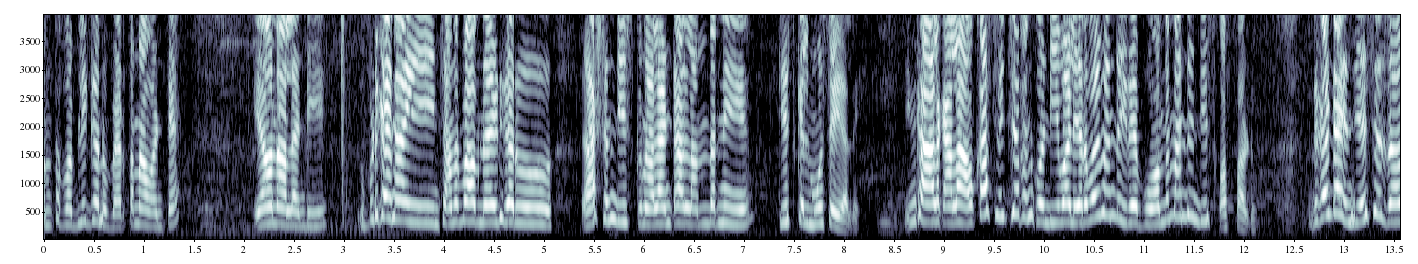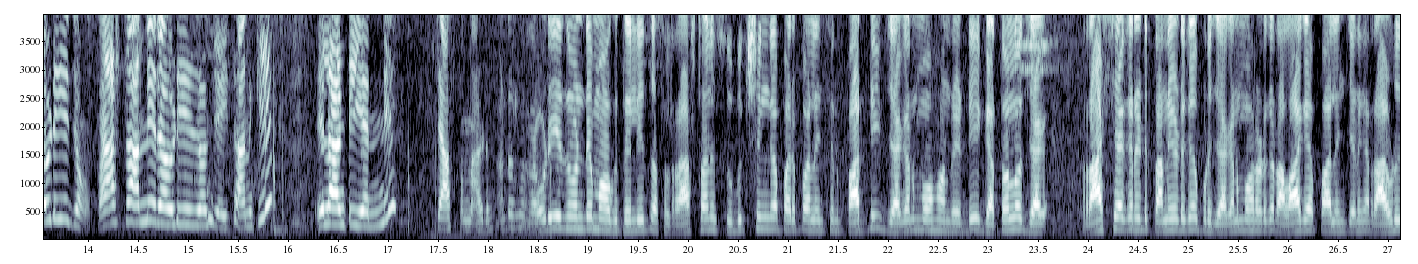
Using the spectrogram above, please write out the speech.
అంత పబ్లిక్గా నువ్వు పెడుతున్నావంటే ఏమనాలండి? ఇప్పటికైనా ఈ చంద్రబాబు నాయుడు గారు యాక్షన్ తీసుకుని అలాంటి వాళ్ళందరినీ తీసుకెళ్ళి మూసేయాలి. ఇంకా వాళ్ళకి అలా అవకాశం ఇచ్చారనుకోండి ఇవాళ ఇరవై మంది రేపు వంద మందిని తీసుకొస్తాడు. ఎందుకంటే ఆయన చేసేది రౌడీయిజం రాష్ట్రాన్ని రౌడీయిజం చేయటానికి ఇలాంటివన్నీ చేస్తున్నాడు. అంటే అసలు రౌడీయిజం అంటే మాకు తెలియదు అసలు రాష్ట్రాన్ని సుభిక్షంగా పరిపాలించిన పార్టీ జగన్మోహన్ రెడ్డి గతంలో జగ రాజశేఖర రెడ్డి తనయుడిగా ఇప్పుడు జగన్మోహన్ రెడ్డి గారు అలాగే పాలించాడు. కానీ రౌడీ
